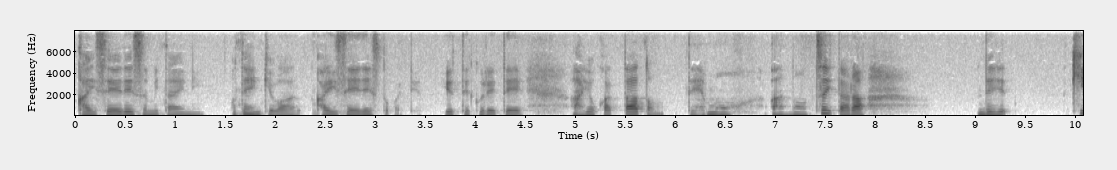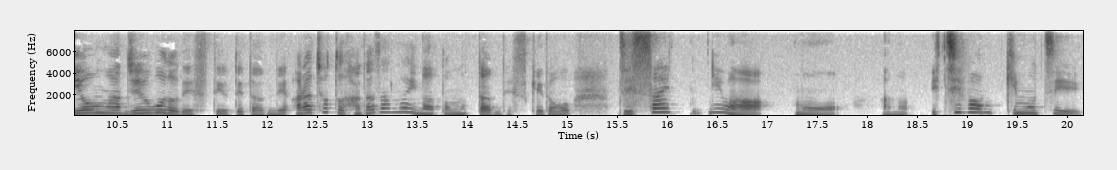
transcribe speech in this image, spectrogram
快晴ですみたいにお天気は快晴ですとか言って言ってくれてあよかったと思ってもうあの着いたらで気温は15度ですって言ってたんであらちょっと肌寒いなと思ったんですけど実際にはもうあの一番気持ちいい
